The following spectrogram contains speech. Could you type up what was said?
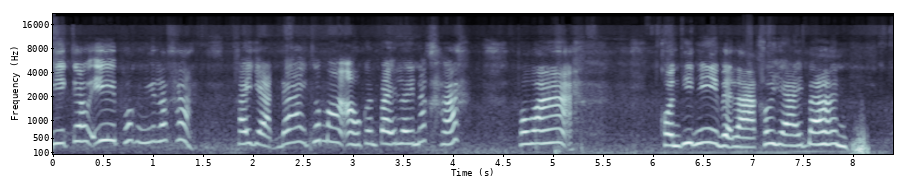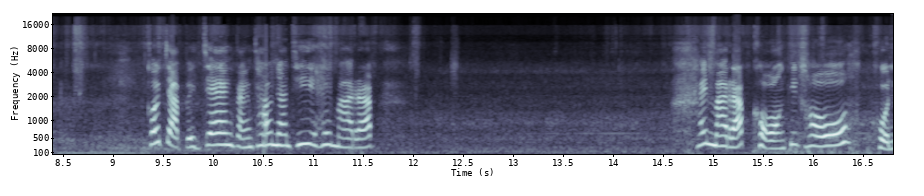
มีเก้าอี้พวกนี้แล้วค่ะ ใครอยากได้ก็มาเอากันไปเลยนะคะ เพราะว่าคนที่นี่เวลาเขาย้ายบ้าน เขาจับไปแจ้งทางเท่าหน้าที่ให้มารับ ให้มารับของที่เขาขน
